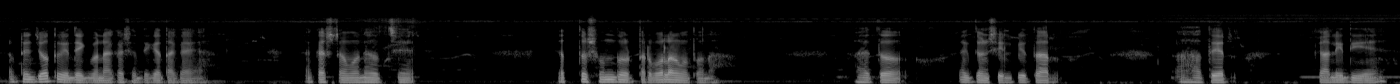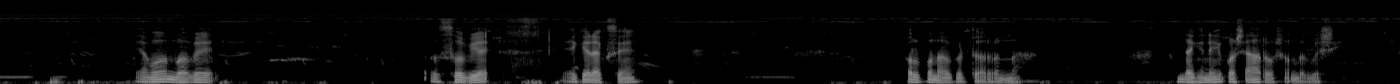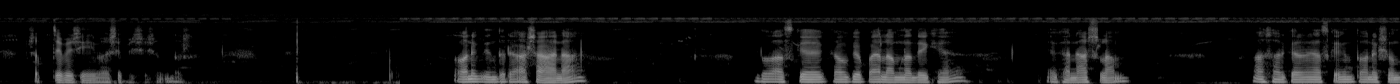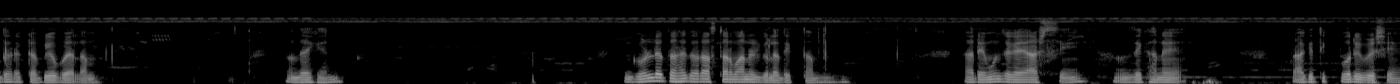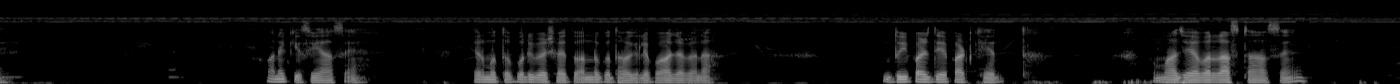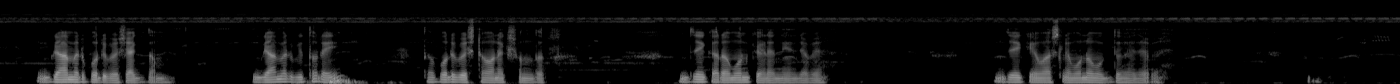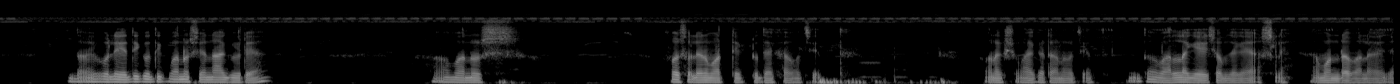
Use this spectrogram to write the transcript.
আপনি যতই দেখবেন আকাশের দিকে তাকায়, আকাশটা মনে হচ্ছে এত সুন্দর, তার বলার মতো না। হয়তো একজন শিল্পী তার হাতের কালি দিয়ে এমনভাবে ছবি এঁকে রাখছে। কল্পনাও করতে পারবেন না। দেখেন এই পাশে আরও সুন্দর বেশি। সবচেয়ে বেশি এই পাশে বেশি সুন্দর। অনেক দিন ধরে আসা হয় না। তো আজকে কাউকে পাইলাম না দেখে এখানে আসলাম। আসার কারণে আজকে কিন্তু অনেক সুন্দর একটা ভিউ পেলাম। দেখেন ঘুরলে তো হয়তো রাস্তার মানুষগুলো দেখতাম। আর এমন জায়গায় আসছি যেখানে প্রাকৃতিক পরিবেশে অনেক কিছুই আছে। এর মতো পরিবেশ হয়তো অন্য কোথাও গেলে পাওয়া যাবে না। দুই পাশ দিয়ে পাট ক্ষেত মাঝে আবার রাস্তা আছে। গ্রামের পরিবেশ একদম। গ্রামের ভিতরেই তো পরিবেশটা অনেক সুন্দর। যে কারও মন কেড়ে নিয়ে যাবে, যে কেউ আসলে মনোমুগ্ধ হয়ে যাবে। আমি বলি, এদিক ওদিক মানুষে না ঘুরে মানুষ ফসলের মাঠটা একটু দেখা উচিত। অনেক সময় কাটানো উচিত। তো ভালো লাগে এইসব জায়গায় আসলে মনটা ভালো হয়ে যায়।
